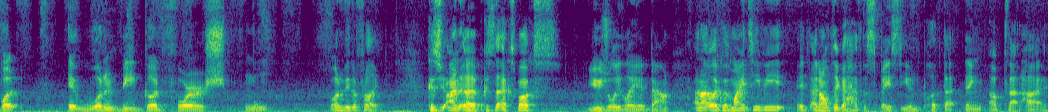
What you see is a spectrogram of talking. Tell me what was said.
but it wouldn't be good for. Sh- it wouldn't be good for like because I uh, because the Xbox usually lay it down, and I like with my TV, it, I don't think I have the space to even put that thing up that high.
